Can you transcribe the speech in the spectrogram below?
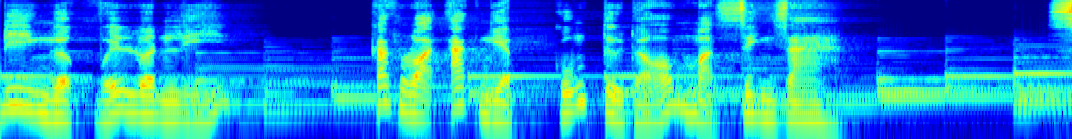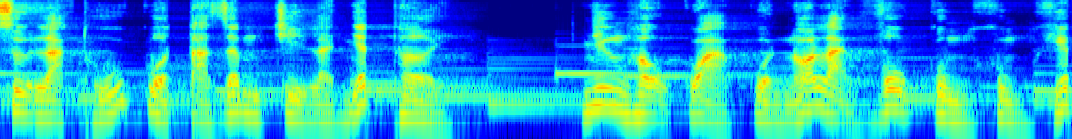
đi ngược với luân lý các loại ác nghiệp cũng từ đó mà sinh ra. Sự lạc thú của tà dâm chỉ là nhất thời, nhưng hậu quả của nó lại vô cùng khủng khiếp.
